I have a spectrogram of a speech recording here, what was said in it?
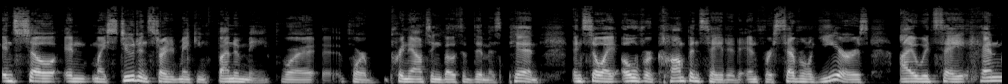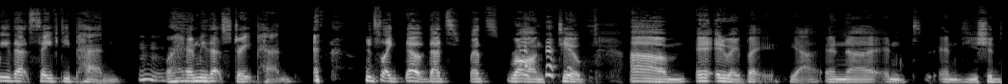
and so, and my students started making fun of me for, for pronouncing both of them as pin. And so I overcompensated. And for several years, I would say, hand me that safety pen Mhm. or hand me that straight pen. it's like, no, that's, that's wrong too. um, anyway, but yeah. And, uh, and, and you should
